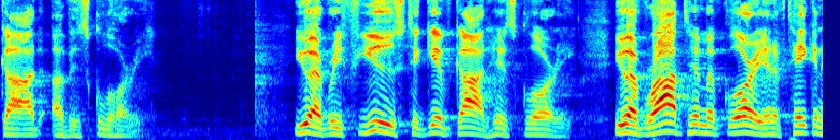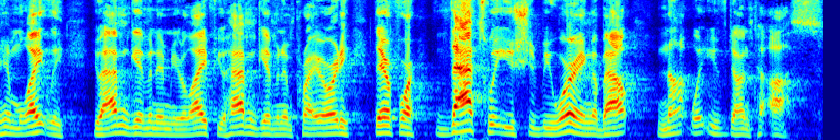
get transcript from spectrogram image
God of his glory. You have refused to give God his glory. You have robbed him of glory and have taken him lightly. You haven't given him your life. You haven't given him priority. Therefore, that's what you should be worrying about, not what you've done to us.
